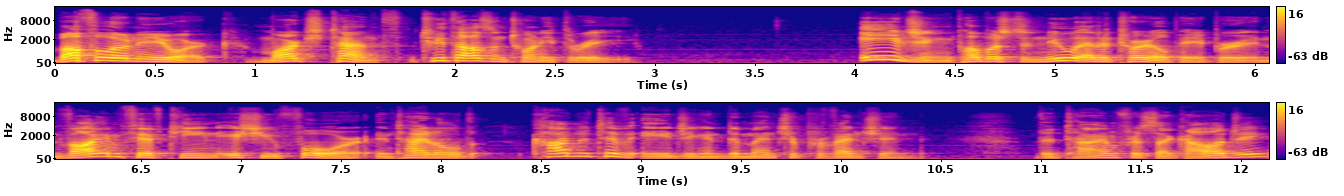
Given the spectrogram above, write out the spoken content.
Buffalo, New York, March 10th, 2023. Aging published a new editorial paper in Volume 15, Issue 4, entitled Cognitive Aging and Dementia Prevention The Time for Psychology?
